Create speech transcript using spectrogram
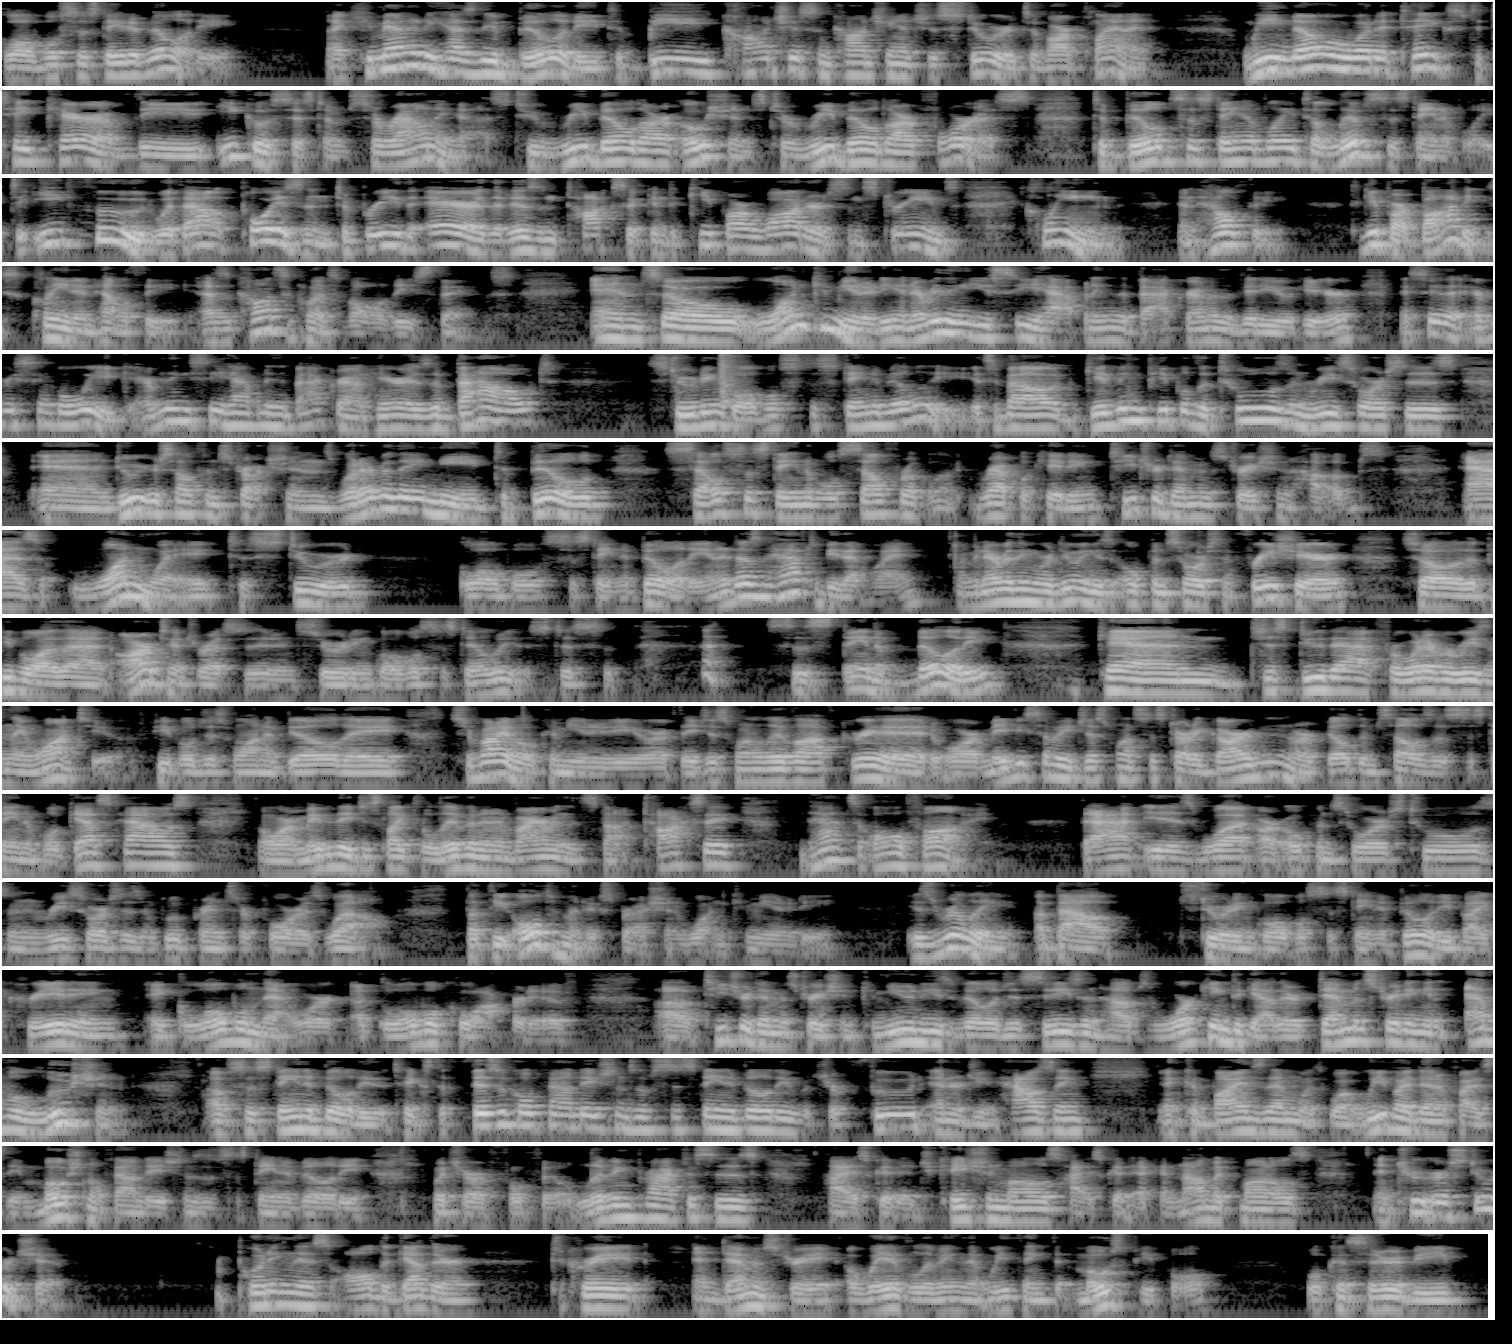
global sustainability. Like humanity has the ability to be conscious and conscientious stewards of our planet. We know what it takes to take care of the ecosystem surrounding us, to rebuild our oceans, to rebuild our forests, to build sustainably, to live sustainably, to eat food without poison, to breathe air that isn't toxic, and to keep our waters and streams clean and healthy, to keep our bodies clean and healthy as a consequence of all of these things. And so, one community and everything you see happening in the background of the video here, I say that every single week, everything you see happening in the background here is about stewarding global sustainability. It's about giving people the tools and resources and do it yourself instructions, whatever they need to build self sustainable, self replicating teacher demonstration hubs as one way to steward global sustainability. And it doesn't have to be that way. I mean, everything we're doing is open source and free shared, so the people that aren't interested in stewarding global sustainability can just do that for whatever reason they want to. If people just want to build a survival community, or if they just want to live off grid, or maybe somebody just wants to start a garden or build themselves a sustainable guest house, or maybe they just like to live in an environment that's not toxic, that's all fine. That is what our open source tools and resources and blueprints are for as well. But the ultimate expression of One Community is really about stewarding global sustainability by creating a global network, a global cooperative of teacher demonstration communities, villages, cities, and hubs working together, demonstrating an evolution of sustainability that takes the physical foundations of sustainability, which are food, energy, and housing, and combines them with what we've identified as the emotional foundations of sustainability, which are fulfilled living practices, highest good education models, highest good economic models, and true earth stewardship. Putting this all together to create and demonstrate a way of living that we think that most people will consider to be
